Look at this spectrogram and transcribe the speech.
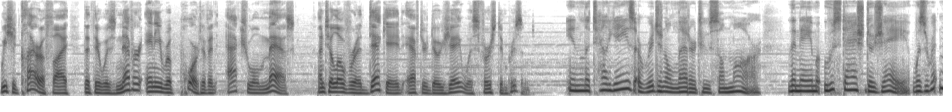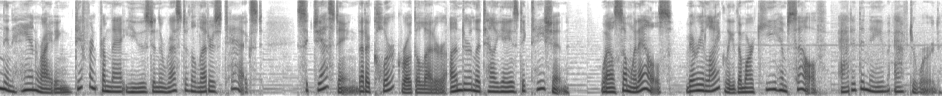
we should clarify that there was never any report of an actual mask until over a decade after Dauger was first imprisoned. In Letellier's original letter to Saint-Mars, the name Eustache Dauger was written in handwriting different from that used in the rest of the letter's text suggesting that a clerk wrote the letter under Letellier's dictation, while someone else, very likely the Marquis himself, added the name afterward.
